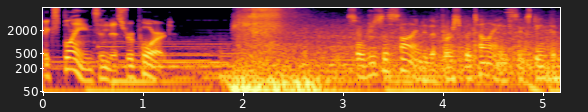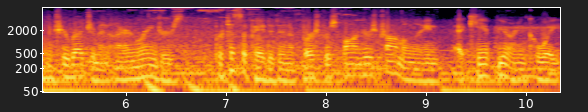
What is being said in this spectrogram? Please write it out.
explains in this report. Soldiers assigned to the 1st Battalion 16th Infantry Regiment Iron Rangers participated in a first responders trauma lane at Camp Buehring, Kuwait.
